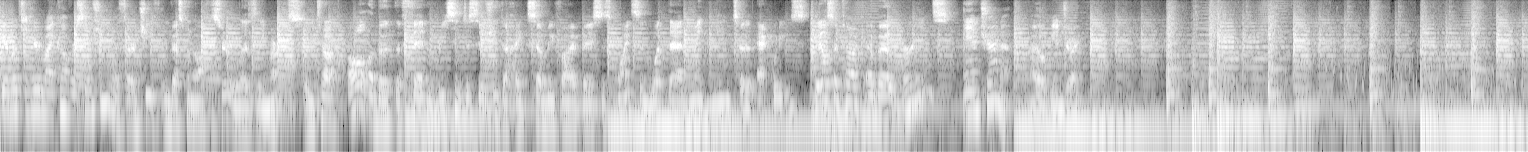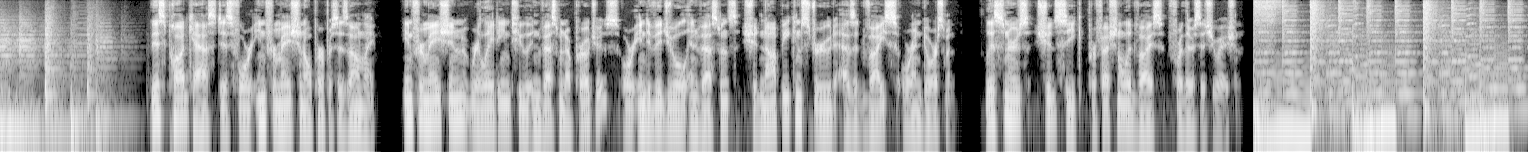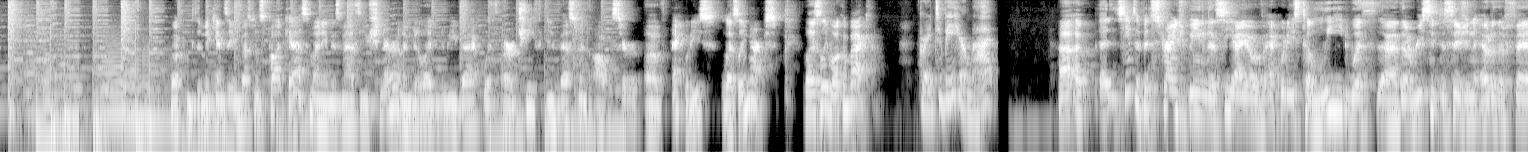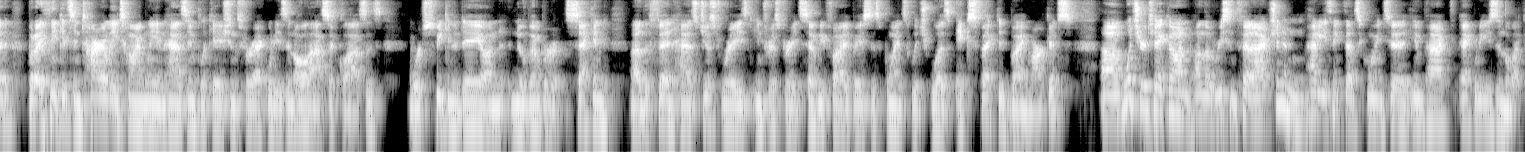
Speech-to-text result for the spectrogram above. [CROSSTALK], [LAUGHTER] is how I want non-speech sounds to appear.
You're about to hear my conversation with our Chief Investment Officer, Lesley Marks. We talk all about the Fed recent decision to hike 75 basis points and what that might mean to equities. We also talk about earnings and China. I hope you enjoy. This podcast is for informational purposes only. Information relating to investment approaches or individual investments should not be construed as advice or endorsement. Listeners should seek professional advice for their situation. Welcome to the Mackenzie Investments Podcast. My name is Matthew Schnurr, and I'm delighted to be back with our Chief Investment Officer of Equities, Lesley Marks. Lesley, welcome back. Great to be here, Matt. Uh, uh, it seems a bit strange being the CIO of equities to lead with uh, the recent decision out of the Fed, but I think it's entirely timely and has implications for equities in all asset classes. We're speaking today on November 2nd. Uh, the Fed has just raised interest rates 75 basis points, which was expected by markets. Um, what's your take on, on the recent Fed action, and how do you think that's going to impact equities and the like?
